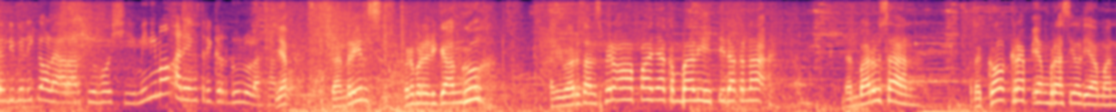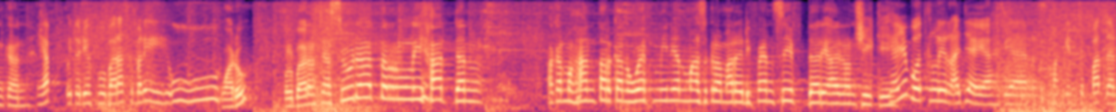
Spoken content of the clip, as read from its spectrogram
yang dimiliki oleh RRQ Hoshi. Minimal ada yang trigger dulu lah. satu. Yap, dan Rins benar-benar diganggu. Tapi barusan Spear apanya kembali tidak kena. Dan barusan ada Gold Crab yang berhasil diamankan. Yap, itu dia full baras kembali. Uh, Waduh, full barasnya sudah terlihat dan akan menghantarkan wave minion masuk dalam area defensif dari Iron Shiki. kayaknya buat clear aja ya biar semakin cepat dan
